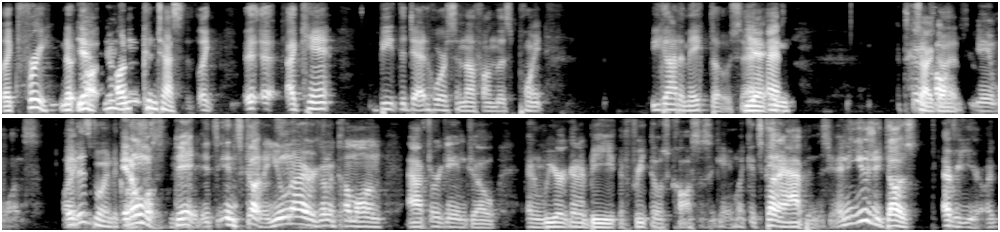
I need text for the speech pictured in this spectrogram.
Like free, no, Yeah, uh, yeah. uncontested. Like I- I I can't beat the dead horse enough on this point. You got to make those. And, Yeah, and It's gonna Sorry, go cost ahead. us game once. it Like, is going to. It almost us. did. It's it's gonna. You and I are gonna come on after a game, Joe, and we are gonna be the free throws cost us a game. Like it's gonna happen this year, and it usually does every year. Like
